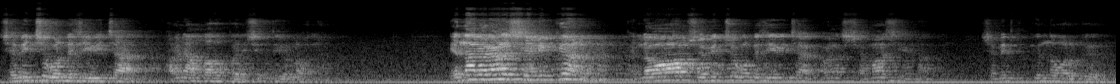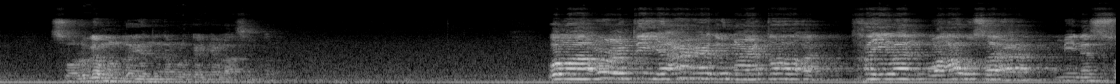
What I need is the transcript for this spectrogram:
ക്ഷമിച്ചുകൊണ്ട് ജീവിച്ചാൽ അവൻ അള്ളാഹു പരിശുദ്ധിയുള്ളവനാണ്. എന്നാൽ ഒരാൾ ക്ഷമിക്കുകയാണ്. എല്ലാം ക്ഷമിച്ചുകൊണ്ട് ജീവിച്ചാൽ അവനെ ക്ഷമാശീലം ക്ഷമിക്കുന്നവർക്ക് സ്വർഗമുണ്ട് എന്ന് നമ്മൾ കഴിഞ്ഞ ക്ലാസ്സിൽ പറഞ്ഞു. ഖൈറൻ മിനസ്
